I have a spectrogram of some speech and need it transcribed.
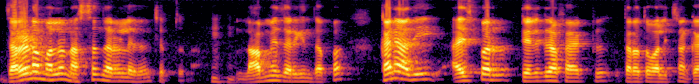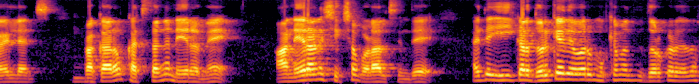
జరగడం వల్ల నష్టం జరగలేదని చెప్తున్నా. లాభమే జరిగింది తప్ప కానీ అది యాజ్ పర్ టెలిగ్రాఫ్ యాక్ట్ తర్వాత వాళ్ళు ఇచ్చిన గైడ్ లైన్స్ ప్రకారం ఖచ్చితంగా నేరమే. ఆ నేరానికి శిక్ష పడాల్సిందే. అయితే ఈ ఇక్కడ దొరికేది ఎవరు? ముఖ్యమంత్రి దొరకడు కదా.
